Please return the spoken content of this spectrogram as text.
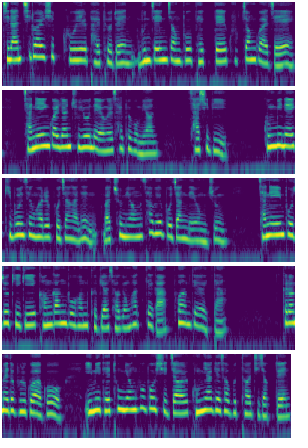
지난 7월 19일 발표된 문재인 정부 100대 국정과제의 장애인 관련 주요 내용을 살펴보면 42. 국민의 기본 생활을 보장하는 맞춤형 사회보장 내용 중 장애인 보조기기 건강보험 급여 적용 확대가 포함되어 있다. 그럼에도 불구하고 이미 대통령 후보 시절 공약에서부터 지적된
